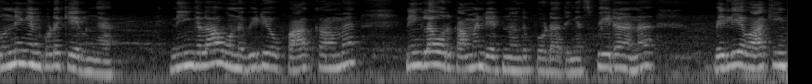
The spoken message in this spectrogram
சொன்னீங்கன்னு கூட கேளுங்க. நீங்களாக ஒன்று வீடியோ பார்க்காம நீங்களாக ஒரு கமெண்ட் எடுத்துன்னு வந்து போடாதீங்க. ஸ்பீடான வெளியே வாக்கிங்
